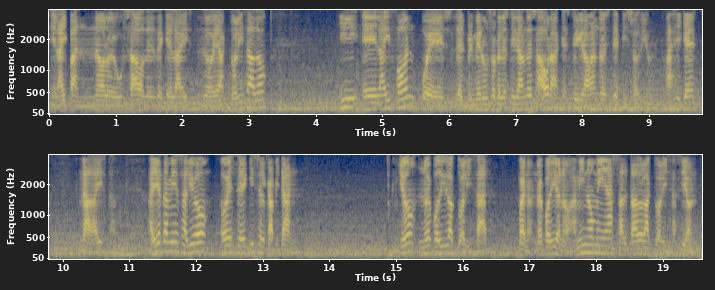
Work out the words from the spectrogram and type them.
el iPad no lo he usado desde que lo he actualizado y el iPhone, pues el primer uso que le estoy dando es ahora que estoy grabando este episodio. Así que nada, ahí está. Ayer también salió OS X el Capitán. Yo no he podido actualizar. Bueno, no he podido, no. A mí no me ha saltado la actualización.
